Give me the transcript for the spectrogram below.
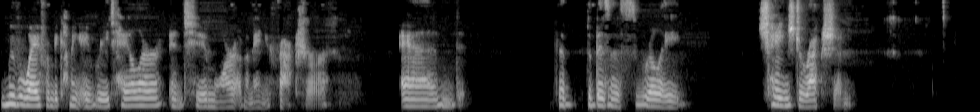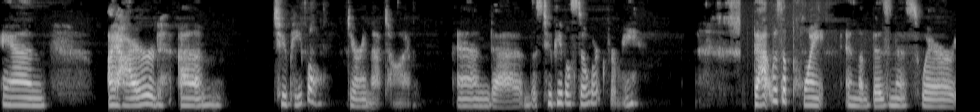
move away from becoming a retailer into more of a manufacturer. And the, the business really changed direction. And I hired um, two people during that time. And uh, those two people still work for me. That was a point in the business where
